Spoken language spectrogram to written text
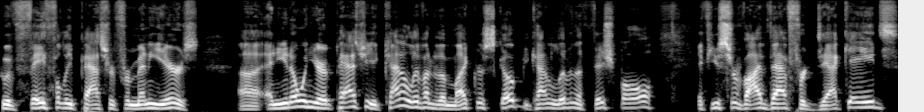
who have faithfully pastored for many years uh, and you know, when you're a pastor, you kind of live under the microscope, you kind of live in the fishbowl. If you survive that for decades,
